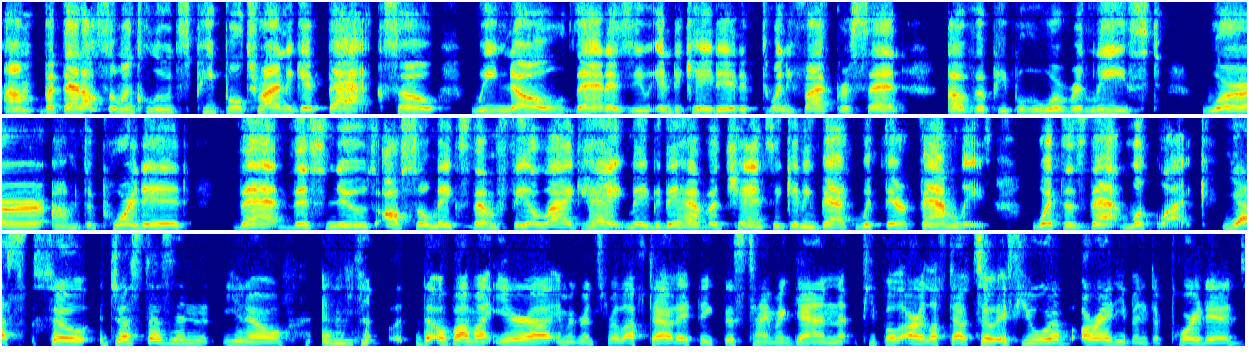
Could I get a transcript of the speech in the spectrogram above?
um, but that also includes people trying to get back. So we know that, as you indicated, if 25% of the people who were released were um, deported, that this news also makes them feel like, hey, maybe they have a chance at getting back with their families. What does that look like? Yes. So just as in, you know, in the Obama era, immigrants were left out. I think this time again, people are left out. So if you have already been deported,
